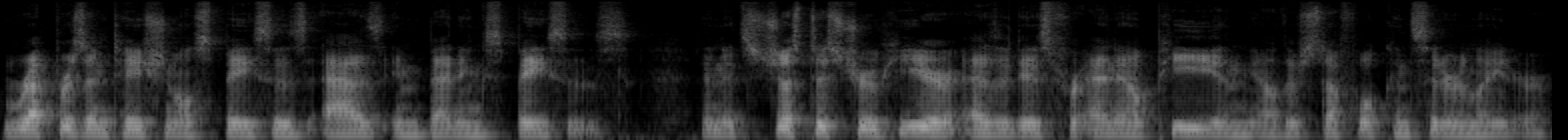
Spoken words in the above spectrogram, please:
representational spaces as embedding spaces. And it's just as true here as it is for NLP and the other stuff we'll consider later.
